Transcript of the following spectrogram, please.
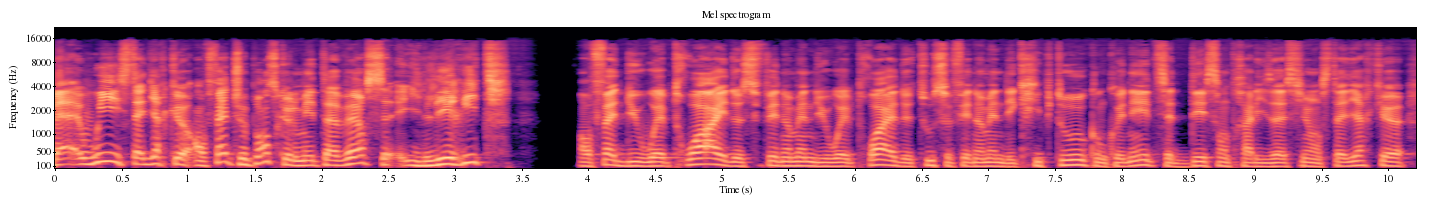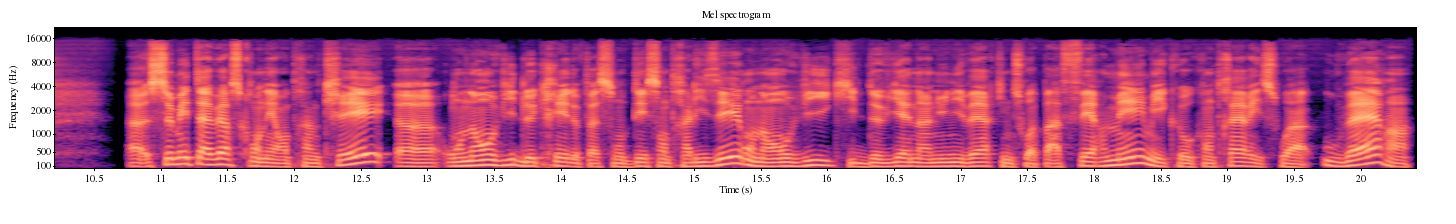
Ben oui, c'est-à-dire que en fait, je pense que le metaverse, il hérite en fait du Web 3 et de ce phénomène du Web 3 et de tout ce phénomène des cryptos qu'on connaît, de cette décentralisation. C'est-à-dire que euh, ce métaverse qu'on est en train de créer, euh, on a envie de le créer de façon décentralisée, on a envie qu'il devienne un univers qui ne soit pas fermé, mais qu'au contraire, il soit ouvert.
